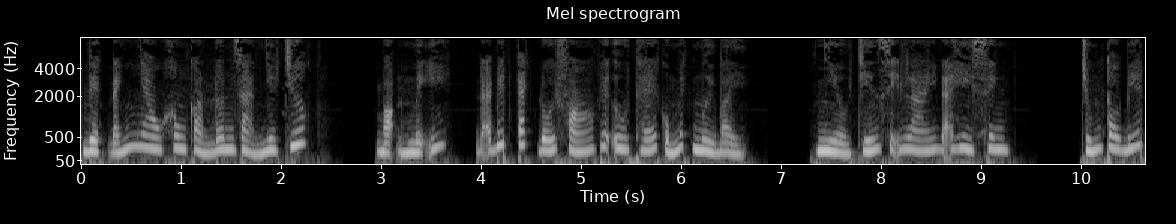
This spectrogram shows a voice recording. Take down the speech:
việc đánh nhau không còn đơn giản như trước. Bọn Mỹ đã biết cách đối phó với ưu thế của MiG-17. Nhiều chiến sĩ lái đã hy sinh. Chúng tôi biết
